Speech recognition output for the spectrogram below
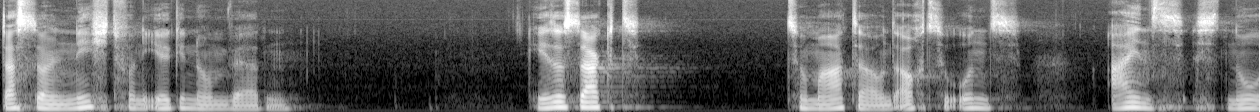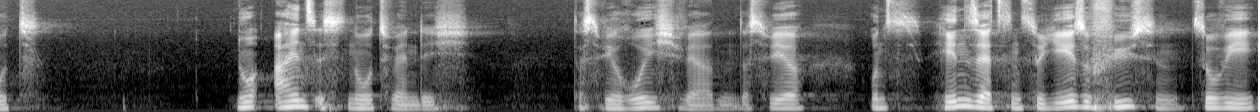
Das soll nicht von ihr genommen werden. Jesus sagt zu Martha und auch zu uns, eins ist Not. Nur eins ist notwendig, dass wir ruhig werden, dass wir uns hinsetzen zu Jesu Füßen, so wie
